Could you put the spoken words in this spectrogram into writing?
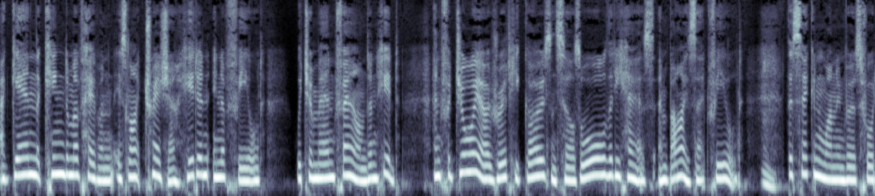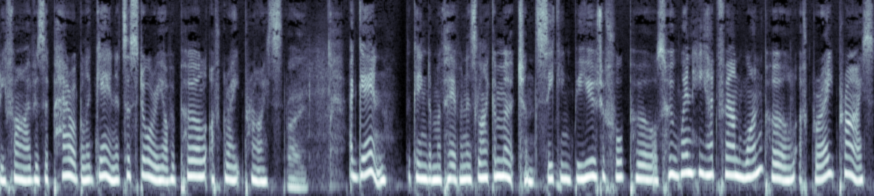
again, the kingdom of heaven is like treasure hidden in a field, which a man found and hid. And for joy over it, he goes and sells all that he has and buys that field. Hmm. The second one in verse 45 is a parable again. It's a story of a pearl of great price. Right. Again, the kingdom of heaven is like a merchant seeking beautiful pearls, who, when he had found one pearl of great price,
